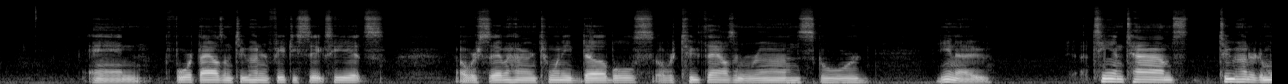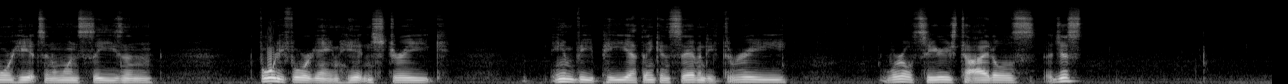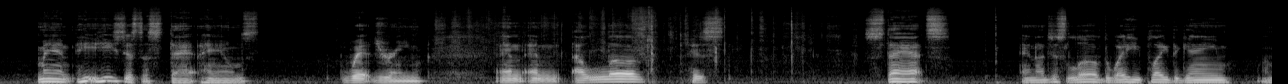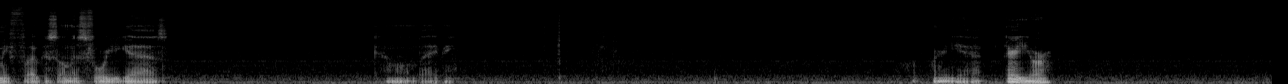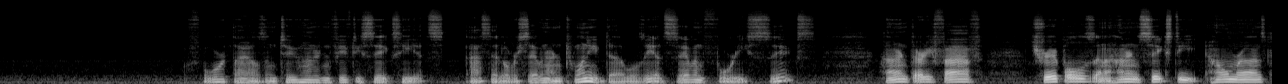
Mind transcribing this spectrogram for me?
And 4,256 hits, over 720 doubles, over 2,000 runs scored. You know, 10 times 200 or more hits in one season. 44 game hitting streak. MVP, I think, in 73. World Series titles. Just man, he, he's just a stat hound's wet dream. And and I loved his stats and I just loved the way he played the game. Let me focus on this for you guys. Come on, baby. Where are you at? There you are. 4,256 hits. I said over 720 doubles. He had 746, 135 triples, and 160 home runs.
